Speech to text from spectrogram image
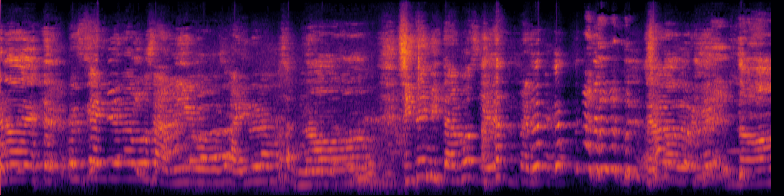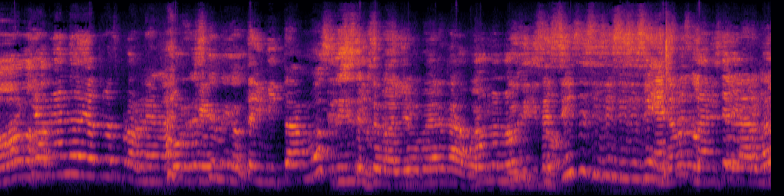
Pero, eh, Es que ahí no éramos amigos, ahí no éramos amigos. No. Sí te invitamos y eres un pendejo. ¿Sabes por qué? no. Aquí hablando de otros problemas. Porque Es que, amigo, te invitamos y te valió verga, güey. No, no, no, Nos dijiste, no. sí, sí, sí, sí, sí, sí, sí. Y nada más nos diste largas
